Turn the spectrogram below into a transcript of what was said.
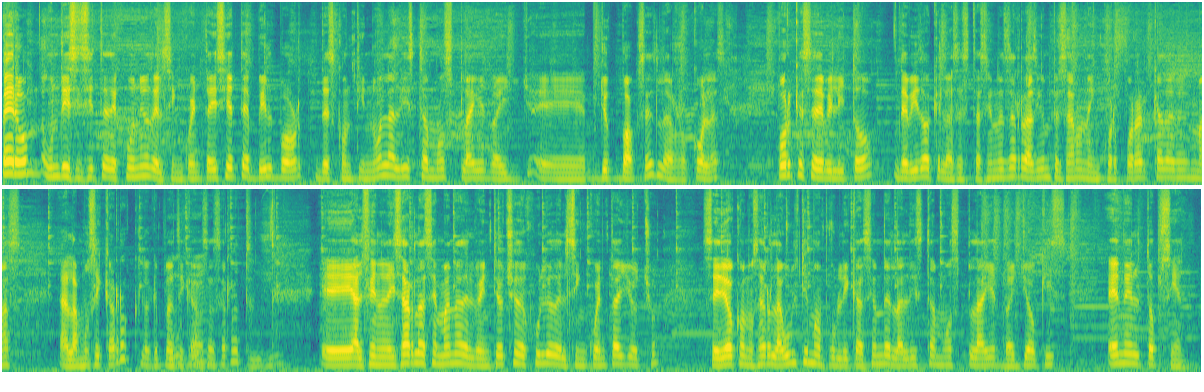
Pero un 17 de junio del 57, Billboard descontinuó la lista Most Played by eh, Jukeboxes, las rocolas, porque se debilitó debido a que las estaciones de radio empezaron a incorporar cada vez más a la música rock, lo que platicabas hace rato. Eh, al finalizar la semana del 28 de julio del 58, se dio a conocer la última publicación de la lista Most Played by Jockeys en el Top 100.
